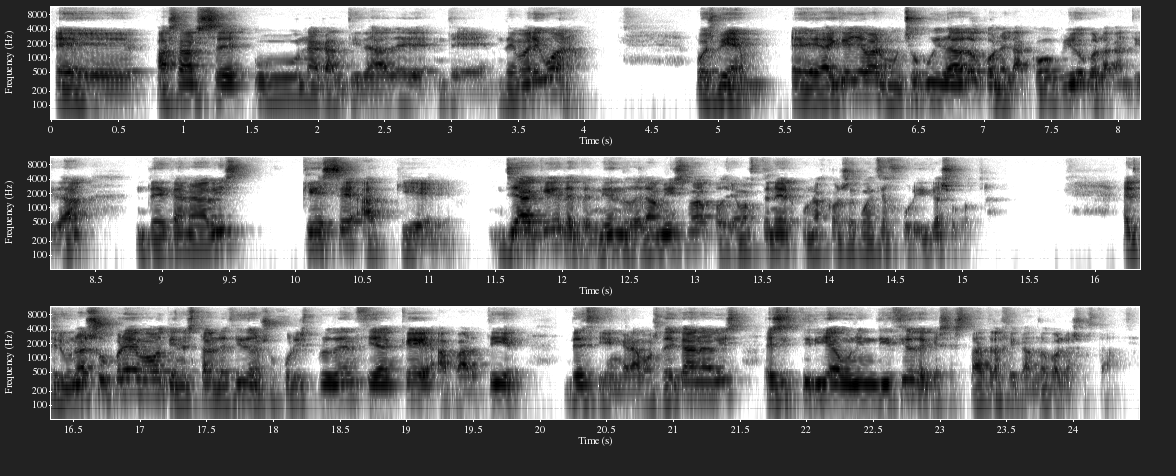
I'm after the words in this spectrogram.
eh, pasarse una cantidad de, marihuana. Pues bien, eh, hay que llevar mucho cuidado con el acopio, con la cantidad de cannabis que se adquiere, ya que dependiendo de la misma podríamos tener unas consecuencias jurídicas u otras. El Tribunal Supremo tiene establecido en su jurisprudencia que a partir de 100 gramos de cannabis existiría un indicio de que se está traficando con la sustancia.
